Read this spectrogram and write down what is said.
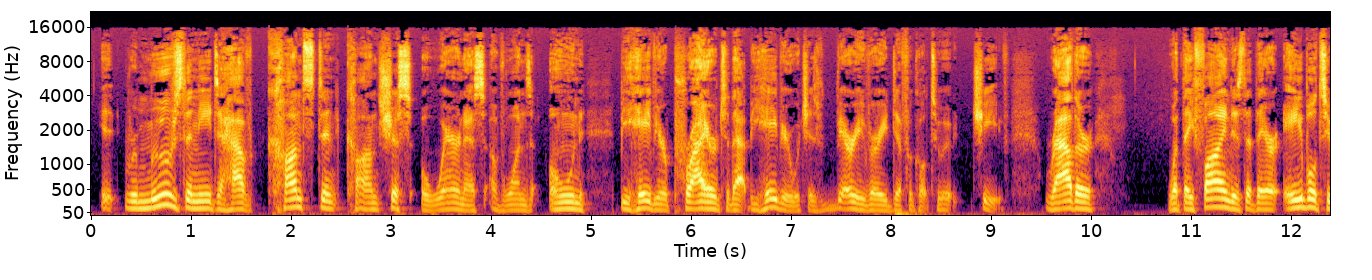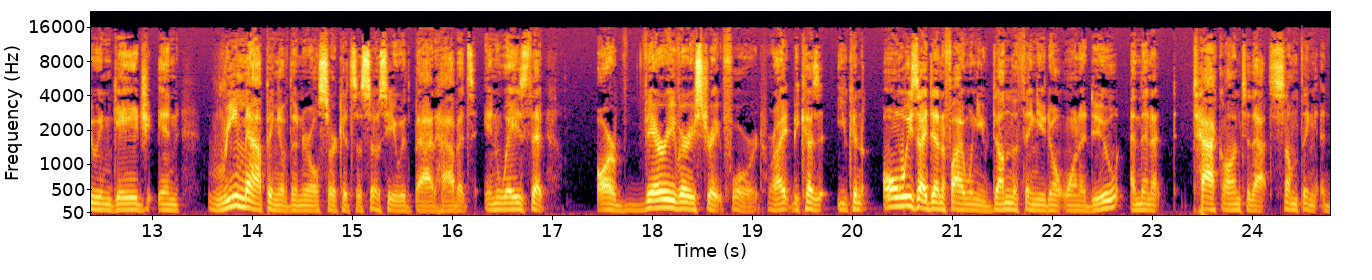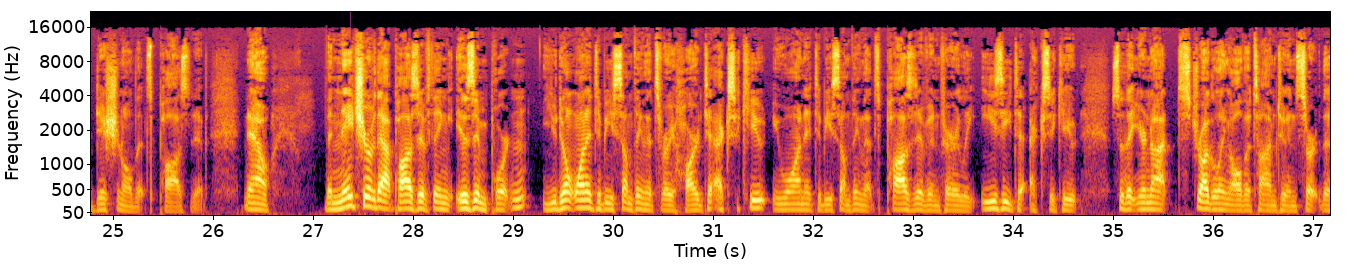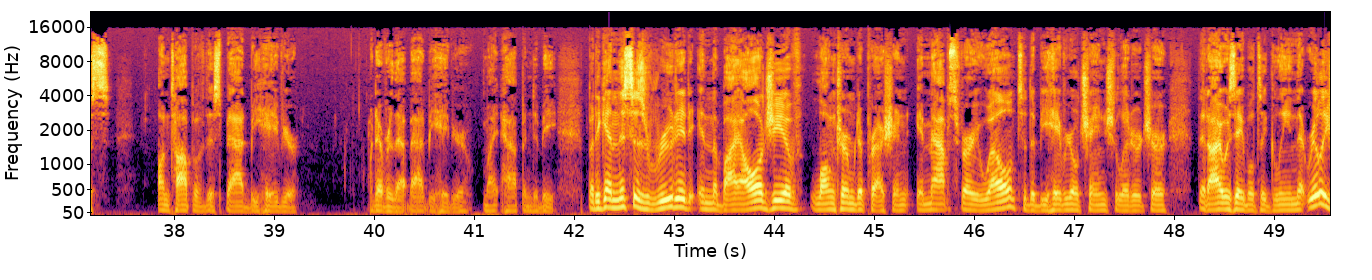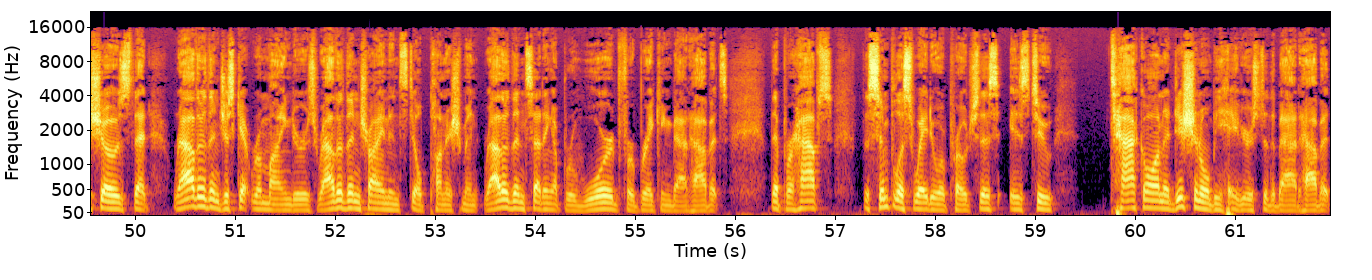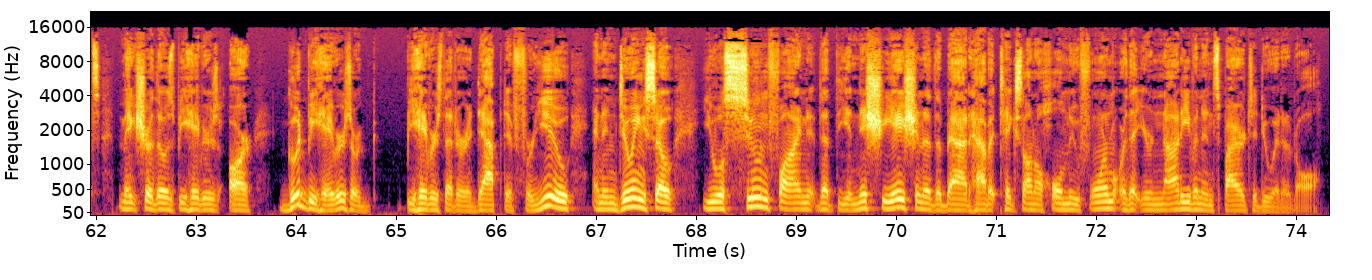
it removes the need to have constant conscious awareness of one's own behavior prior to that behavior, which is very, very difficult to achieve. Rather, what they find is that they are able to engage in remapping of the neural circuits associated with bad habits in ways that are very, very straightforward, right? Because you can always identify when you've done the thing you don't want to do and then tack onto that something additional that's positive. Now, the nature of that positive thing is important. You don't want it to be something that's very hard to execute. You want it to be something that's positive and fairly easy to execute so that you're not struggling all the time to insert this on top of this bad behavior whatever that bad behavior might happen to be. But again, this is rooted in the biology of long term depression. It maps very well to the behavioral change literature that I was able to glean that really shows that rather than just get reminders, rather than try and instill punishment, rather than setting up reward for breaking bad habits, that perhaps the simplest way to approach this is to tack on additional behaviors to the bad habits, make sure those behaviors are good behaviors or behaviors that are adaptive for you. And in doing so, you will soon find that the initiation of the bad habit takes on a whole new form or that you're not even inspired to do it at all.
